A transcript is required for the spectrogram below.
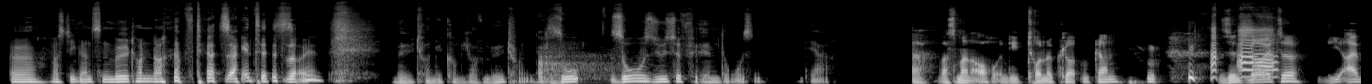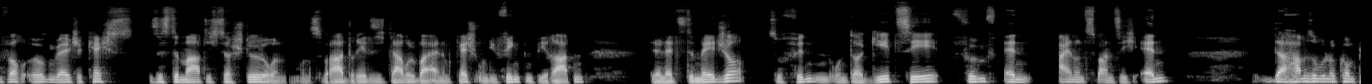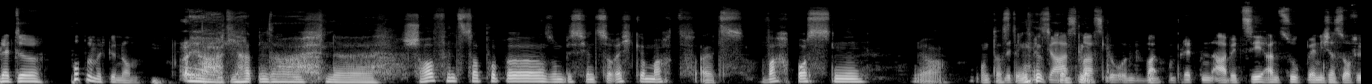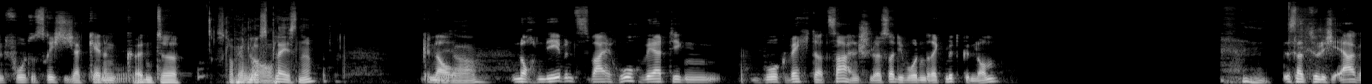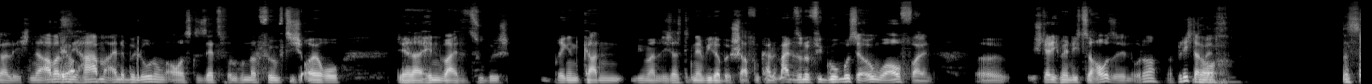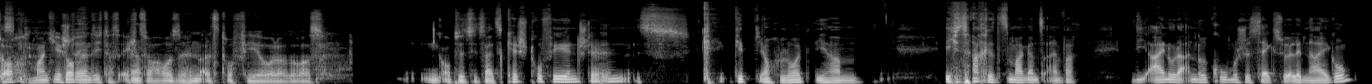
äh, was die ganzen Mülltonnen da auf der Seite sollen. Mülltonnen, wie komme ich auf Mülltonnen? So, so süße Filmdosen. Ja was man auch in die Tonne kloppen kann, sind Leute, die einfach irgendwelche Caches systematisch zerstören. Und zwar dreht es sich da wohl bei einem Cache um die Finkenpiraten. Der letzte Major zu finden unter GC5N21N. Da haben sie wohl eine komplette Puppe mitgenommen. Ja, die hatten da eine Schaufensterpuppe so ein bisschen zurechtgemacht als Wachposten. Ja, und das mit, Ding mit ist Gasmaske und kompletten ABC-Anzug, wenn ich das so auf den Fotos richtig erkennen könnte. Das ist, glaube ich, genau. Lost Place, ne? Genau. Ja. Noch neben zwei hochwertigen Burgwächter-Zahlenschlösser, die wurden direkt mitgenommen. Hm. Ist natürlich ärgerlich, ne? aber ja. sie haben eine Belohnung ausgesetzt von 150 Euro, der da Hinweise zu bringen kann, wie man sich das Ding dann wieder beschaffen kann. Ich meine, so eine Figur muss ja irgendwo auffallen äh, stelle ich mir nicht zu Hause hin, oder? Was will ich damit? Doch. Das Doch, ist, manche doch, stellen sich das echt ja. zu Hause hin als Trophäe oder sowas. Ob sie es jetzt als Cash-Trophäe hinstellen, es gibt ja auch Leute, die haben, ich sage jetzt mal ganz einfach, die ein oder andere komische sexuelle Neigung.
